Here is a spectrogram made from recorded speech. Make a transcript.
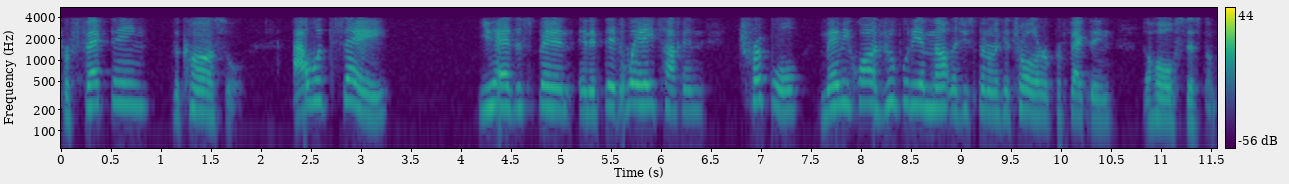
perfecting the console? I would say you had to spend, and if they, the way they're talking, triple, maybe quadruple the amount that you spent on the controller perfecting the whole system.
